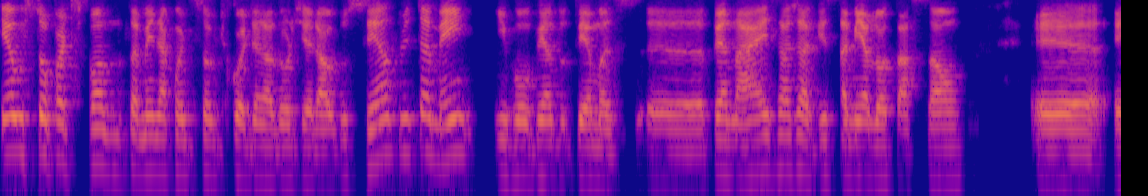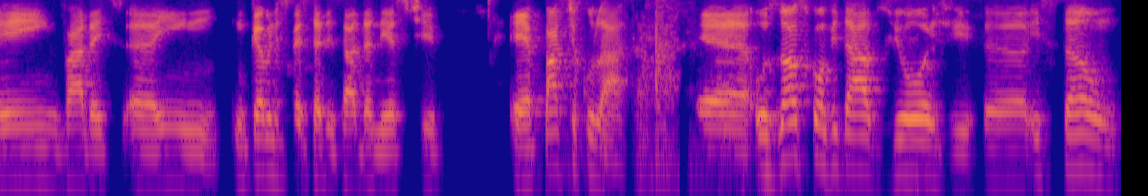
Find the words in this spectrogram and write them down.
eu estou participando também na condição de coordenador geral do centro e também envolvendo temas uh, penais, haja vista a minha lotação uh, em várias, uh, em, em câmara especializada neste particular. os nossos convidados de hoje estão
